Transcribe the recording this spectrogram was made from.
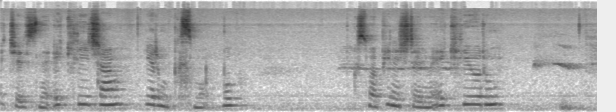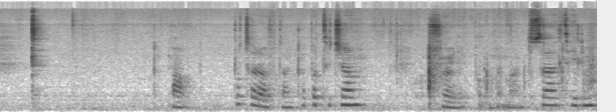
içerisine ekleyeceğim. Yarım kısmı bu kısma pirinçlerimi ekliyorum. Kapağım bu taraftan kapatacağım. Şöyle yapalım hemen düzeltelim.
